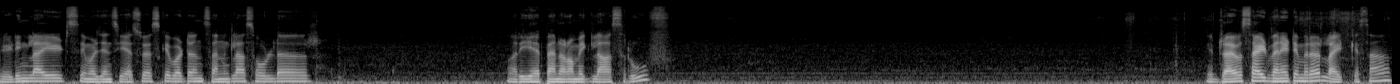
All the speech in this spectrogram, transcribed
reading lights emergency SOS के बटन सन ग्लास होल्डर और ये है पैनोरामिक ग्लास रूफ ये driver side vanity mirror light के साथ।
